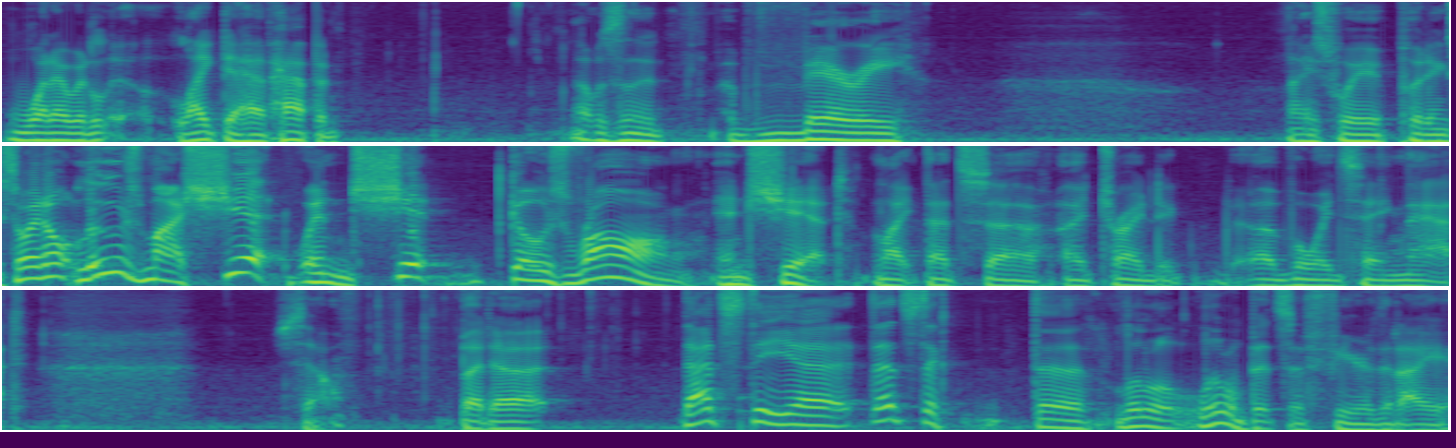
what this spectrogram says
what I would like to have happen. That was a, a, very nice way of putting. So I don't lose my shit when shit goes wrong and shit. Like that's uh, I tried to avoid saying that. So, but uh, that's the uh, that's the the little little bits of fear that I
